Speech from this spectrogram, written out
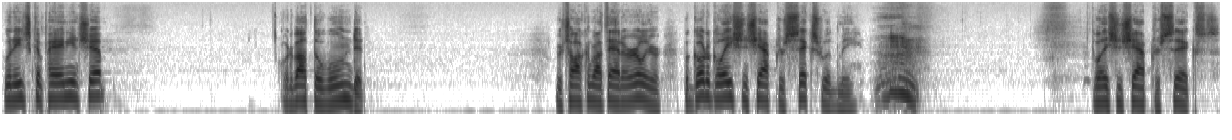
Who needs companionship? What about the wounded? We were talking about that earlier, but go to Galatians chapter 6 with me. Galatians chapter 6.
